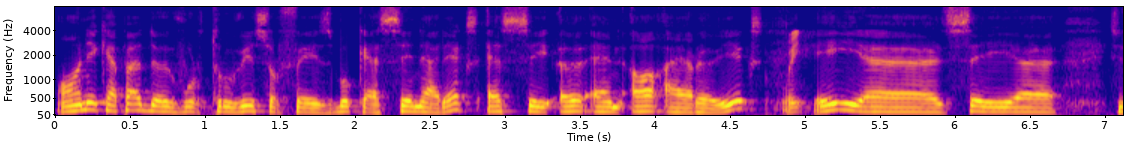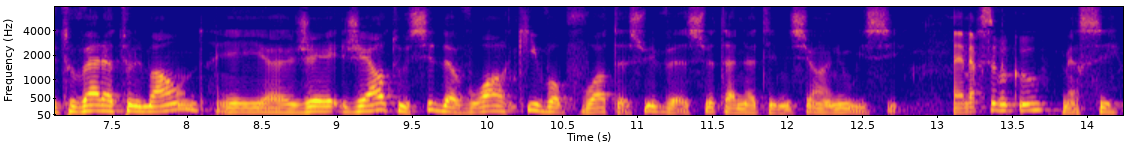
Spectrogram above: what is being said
On est capable de vous retrouver sur Facebook à Scénarex, S-C-E-N-A-R-E-X. Oui. Et c'est c'est ouvert à tout le monde. Et j'ai hâte aussi de voir qui va pouvoir te suivre suite à notre émission à nous ici. Ben, merci beaucoup. Merci.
